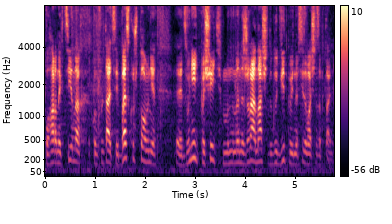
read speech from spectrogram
по гарних цінах, консультації безкоштовні. Е, Дзвоніть, пишіть, менеджера наші дадуть відповідь на всі ваші запитання.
